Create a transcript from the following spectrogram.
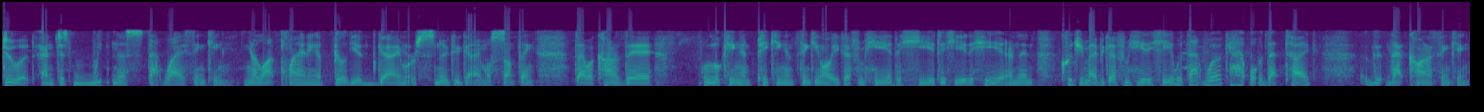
do it and just witness that way of thinking. You know, like planning a billiard game or a snooker game or something. They were kind of there looking and picking and thinking, oh, you go from here to here to here to here, and then could you maybe go from here to here? Would that work? How, what would that take? Th- that kind of thinking.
